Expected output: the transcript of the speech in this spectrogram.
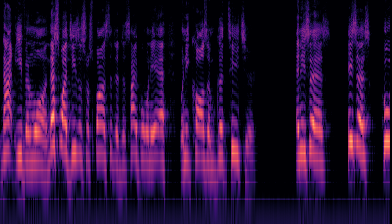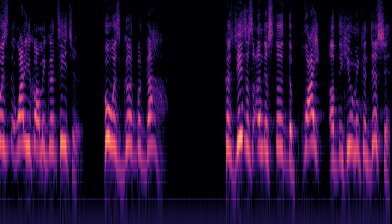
Not even one. That's why Jesus responds to the disciple when he, when he calls him good teacher. And he says, he says, Who is the, why do you call me good teacher? Who is good but God? Because Jesus understood the plight of the human condition.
